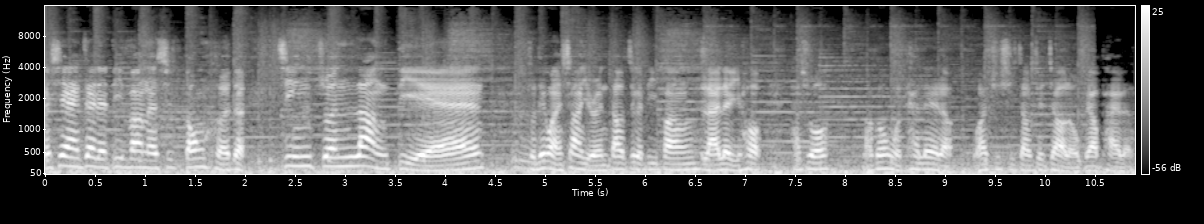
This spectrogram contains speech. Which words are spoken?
们现在在的地方呢是东河的金樽浪点。昨天晚上有人到这个地方来了以后，他说：“老公，我太累了，我要去洗澡睡觉了，我不要拍了。”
